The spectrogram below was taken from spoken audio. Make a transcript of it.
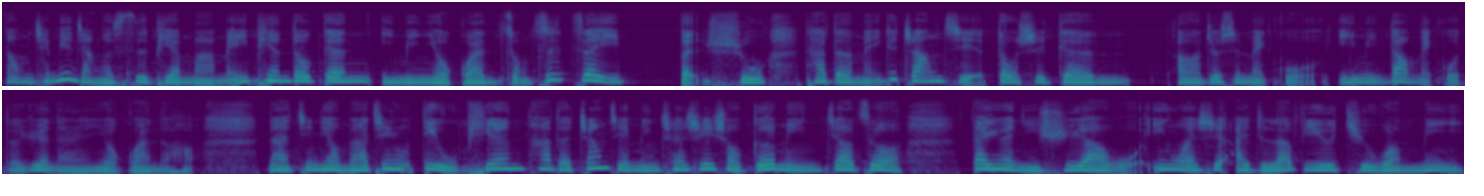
那我们前面讲了四篇嘛，每一篇都跟移民有关。总之这一本书它的每一个章节都是跟。啊，就是美国移民到美国的越南人有关的哈。那今天我们要进入第五篇，它的章节名称是一首歌名，叫做《但愿你需要我》，英文是 I'd love you to want me。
